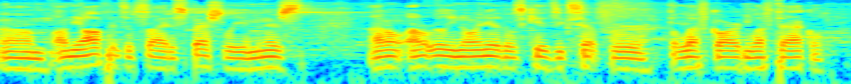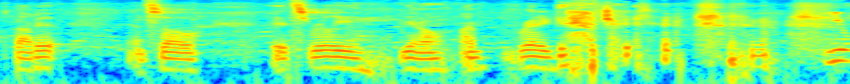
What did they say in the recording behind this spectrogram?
um, on the offensive side, especially. I mean, there's. I don't. I don't really know any of those kids except for the left guard and left tackle. About it. And so it's really, you know, I'm ready to get after it. you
